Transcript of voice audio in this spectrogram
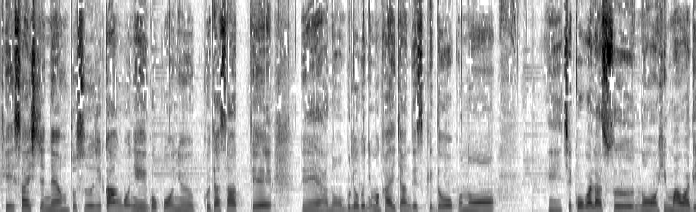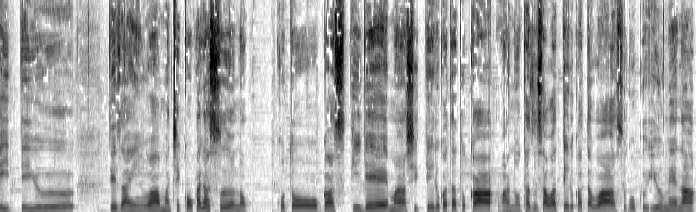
掲載してねほんと数時間後にご購入くださってであのブログにも書いたんですけどこの、えー、チェコガラスのひまわりっていうデザインは、まあ、チェコガラスのことが好きで、まあ、知っている方とかあの携わっている方はすごく有名な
